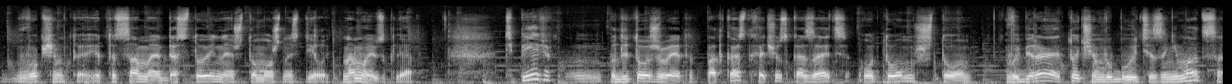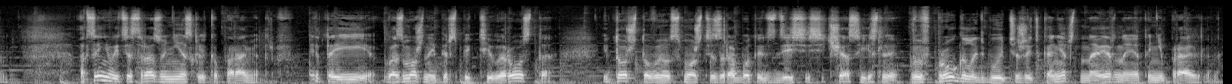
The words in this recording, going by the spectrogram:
в общем-то, это самое достойное, что можно сделать, на мой взгляд. Теперь, подытоживая этот подкаст, хочу сказать о том, что выбирая то, чем вы будете заниматься, оценивайте сразу несколько параметров. Это и возможные перспективы роста, и то, что вы сможете заработать здесь и сейчас. Если вы впроголодь будете жить, конечно, наверное, это неправильно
